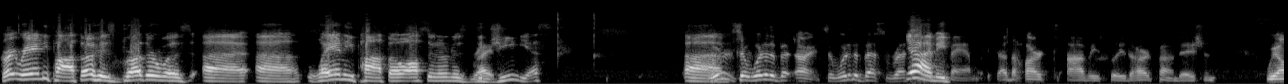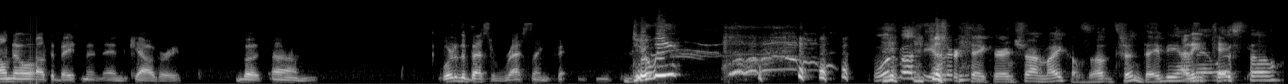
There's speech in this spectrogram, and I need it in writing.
Great Randy Poffo. His brother was uh, uh, Lanny Poffo, also known as the Right. Genius. What Uh, are- so what are the best? All right. So what are the best wrestling Yeah, I mean- families? Uh, the Hearts, obviously, the Hart Foundation. We all know about the basement in Calgary, but um, what are the best wrestling? Fa- do we? What about the Undertaker and Shawn Michaels? Oh, Shouldn't they be on think that take- list though?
